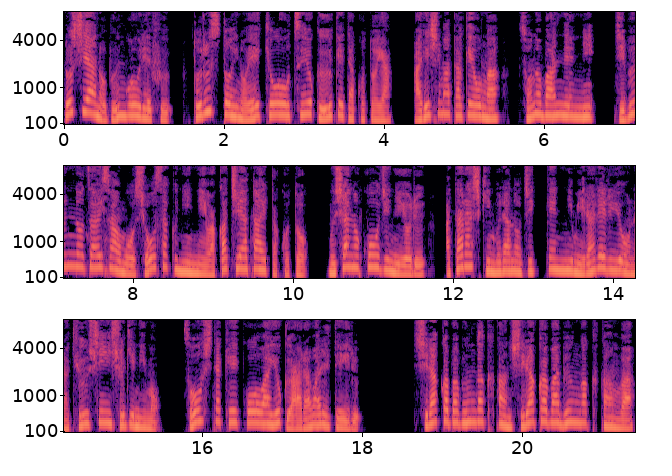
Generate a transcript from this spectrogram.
ロシアの文豪レフ、トルストイの影響を強く受けたことや、有島武夫がその晩年に自分の財産を小作人に分かち与えたこと、武者の工事による新しき村の実験に見られるような急進主義にも、そうした傾向はよく現れている。白樺文学館白樺文学館は、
